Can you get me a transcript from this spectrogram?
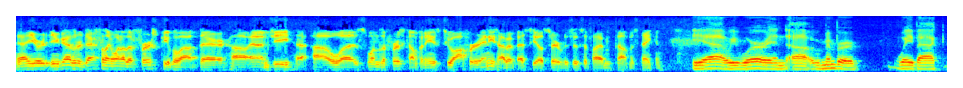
Yeah, you you guys were definitely one of the first people out there. Uh, MMG uh, was one of the first companies to offer any type of SEO services, if I'm not mistaken. Yeah, we were, and uh, remember way back,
